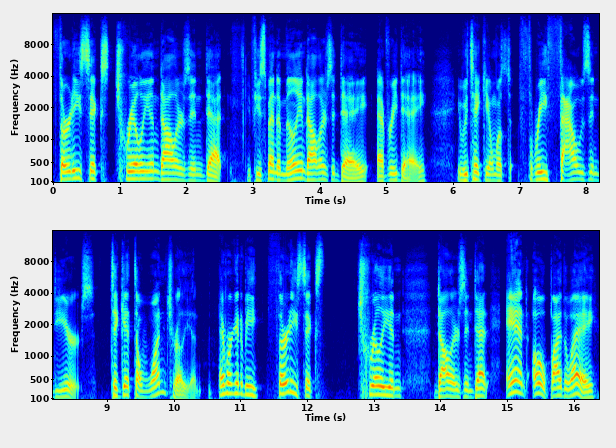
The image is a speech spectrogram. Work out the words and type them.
36 trillion dollars in debt. If you spend a million dollars a day every day, it would take you almost 3,000 years to get to 1 trillion. And we're going to be 36 trillion dollars in debt. And oh, by the way,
